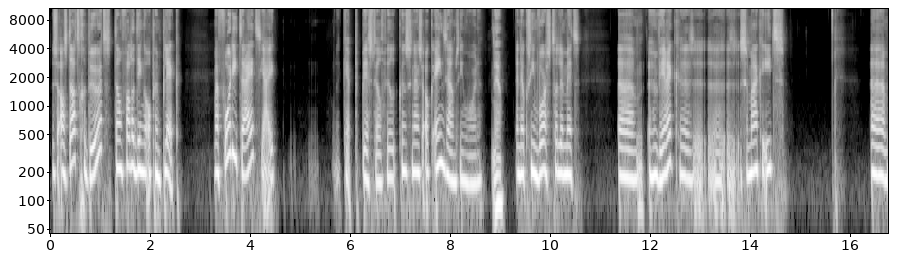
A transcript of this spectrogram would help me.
Dus als dat gebeurt, dan vallen dingen op hun plek. Maar voor die tijd, ja, ik, ik heb best wel veel kunstenaars ook eenzaam zien worden. Ja. En ook zien worstelen met uh, hun werk. Uh, uh, ze maken iets ehm,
